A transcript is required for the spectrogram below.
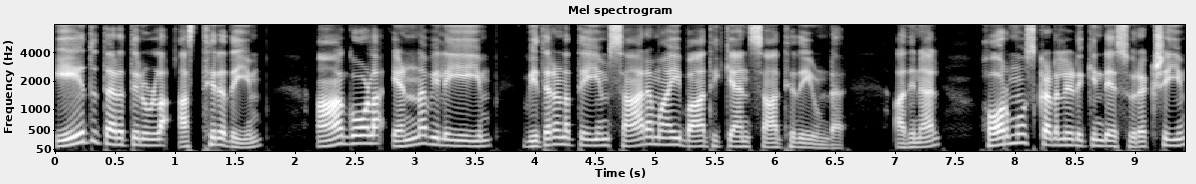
ഏതു തരത്തിലുള്ള അസ്ഥിരതയും ആഗോള എണ്ണവിലയെയും വിതരണത്തെയും സാരമായി ബാധിക്കാൻ സാധ്യതയുണ്ട്. അതിനാൽ ഹോർമൂസ് കടലിടുക്കിന്റെ സുരക്ഷയും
